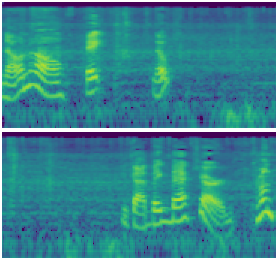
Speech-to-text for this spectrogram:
No, no. Hey, nope. You got a big backyard. Come on.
